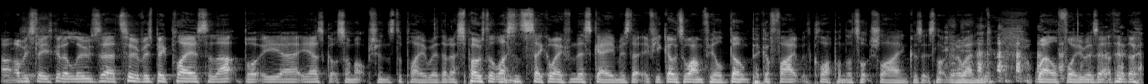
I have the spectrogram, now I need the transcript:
obviously he's going to lose uh, two of his big players to that, but he uh, he has got some options to play with. And I suppose the lesson to take away from this game is that if you go to Anfield, don't pick a fight with Klopp on the touchline because it's not going to end well for you, is it? I think the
